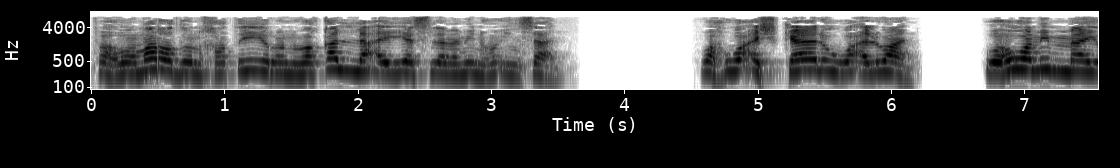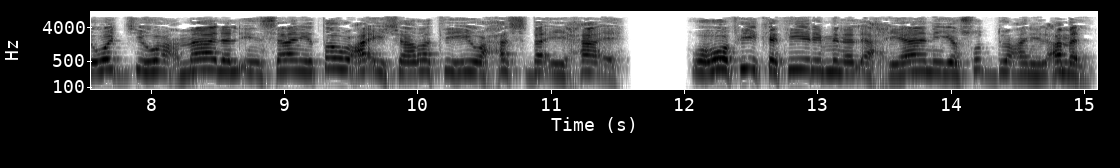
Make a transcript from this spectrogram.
فهو مرض خطير وقل أن يسلم منه إنسان. وهو أشكال وألوان وهو مما يوجه أعمال الإنسان طوع إشارته وحسب إيحائه وهو في كثير من الأحيان يصد عن العمل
